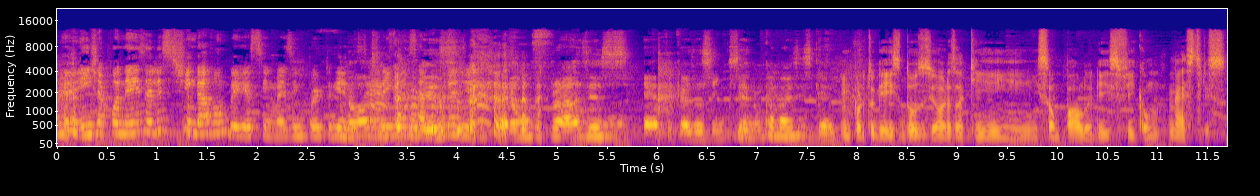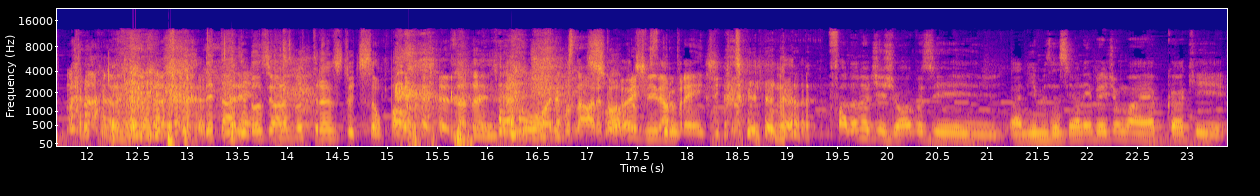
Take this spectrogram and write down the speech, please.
É, em japonês eles xingavam bem, assim, mas em português Nossa, era em engraçado pra gente. eram frases épicas, assim, que você nunca mais esquece. Em português, 12 horas aqui em São Paulo, eles ficam mestres. Detalhe, 12 horas no trânsito de São Paulo. Exatamente. Pega o ônibus na hora do rush e você vidro. aprende. Falando de jogos e animes assim, eu lembrei de uma época que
